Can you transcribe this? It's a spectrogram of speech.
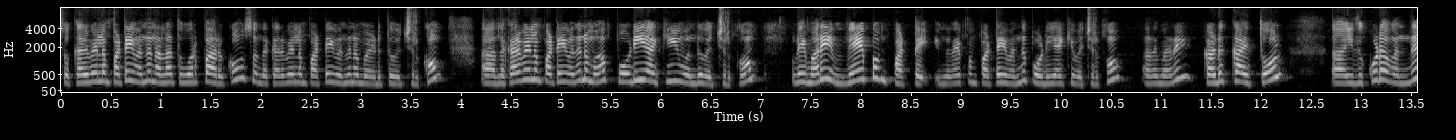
ஸோ கருவேலம் பட்டை வந்து நல்லா துவர்ப்பாக இருக்கும். ஸோ அந்த கருவேலம் பட்டை வந்து நம்ம எடுத்து வச்சுருக்கோம். அந்த கருவேலம் பட்டையை வந்து நம்ம பொடியாக்கியும் வந்து வச்சுருக்கோம். அதே மாதிரி வேப்பம் பட்டை. இந்த வேப்பம் பட்டை வந்து பொடியாக்கி வச்சுருக்கோம். அதே மாதிரி கடுக்காய் தோல் இது கூட வந்து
